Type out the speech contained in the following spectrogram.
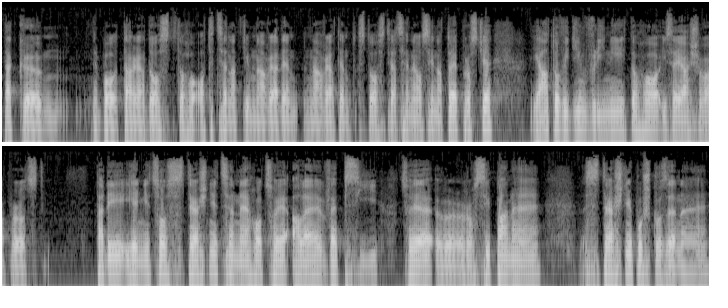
Tak nebo ta radost toho otce nad tím návratem, návratem z toho ztraceného syna. To je prostě, já to vidím v línii toho Izajášova proroctví. Tady je něco strašně ceného, co je ale ve psí, co je eh, rozsypané, strašně poškozené,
